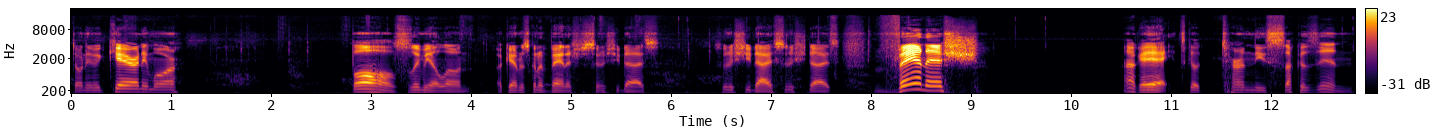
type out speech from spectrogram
Don't even care anymore. Balls. Leave me alone. Okay, I'm just gonna vanish as soon as she dies. As soon as she dies. As soon as she dies. Vanish! Okay, let's go turn these suckers in.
